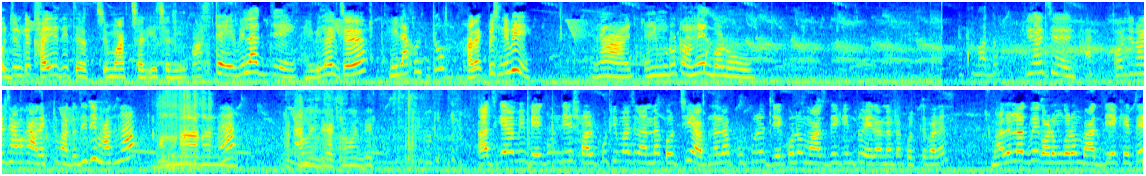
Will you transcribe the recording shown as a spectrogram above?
অর্জুনকে খাইয়ে দিতে হচ্ছে মাছ ছাড়িয়ে ছাড়িয়ে। মাছটা হেভি লাগছে। হেভি লাগছে? এই দেখো একটু। আর এক পিস নিবি? না এই মুড়োটা অনেক বড়। কি হয়েছে? অর্জুন বলছে আমাকে আরেকটু ভাত দাও। দিদি ভাত না হ্যাঁ? একটা একটা আজকে আমি বেগুন দিয়ে সরপুঁটি মাছ রান্না করছি। আপনারা পুকুরে যে কোনো মাছ দিয়ে কিন্তু এই রান্নাটা করতে পারেন। ভালো লাগবে গরম গরম ভাত দিয়ে খেতে।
